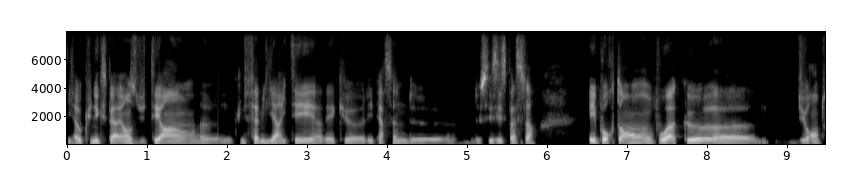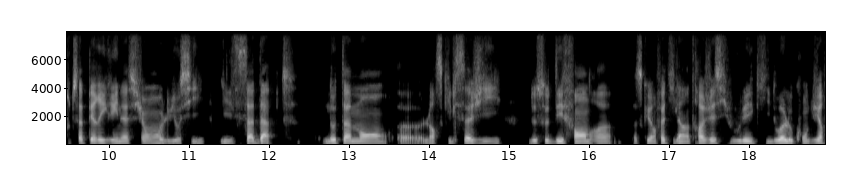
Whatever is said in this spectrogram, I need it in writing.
il a aucune expérience du terrain, aucune familiarité avec les personnes de, de ces espaces-là. Et pourtant, on voit que durant toute sa pérégrination, lui aussi, il s'adapte notamment euh, lorsqu'il s'agit de se défendre, parce qu'en fait, il a un trajet, si vous voulez, qui doit le conduire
